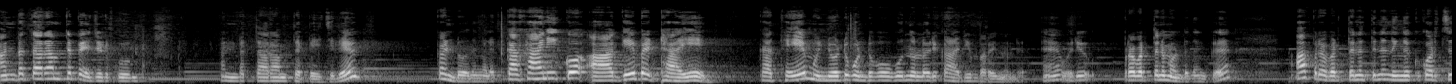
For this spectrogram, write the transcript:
അൻപത്താറാമത്തെ പേജ് എടുക്കൂ. അൻപത്താറാമത്തെ പേജിൽ കണ്ടോ നിങ്ങൾ കഹാനിക്കോ ആകെ ബെഠായേ. കഥയെ മുന്നോട്ട് കൊണ്ടുപോകൂ എന്നുള്ള ഒരു കാര്യം പറയുന്നുണ്ട്. ഒരു പ്രവർത്തനമുണ്ട് നിങ്ങൾക്ക് ആ പ്രവർത്തനത്തിന് നിങ്ങൾക്ക് കുറച്ച്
